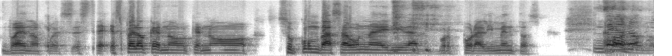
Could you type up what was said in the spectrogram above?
Bueno, pues este, espero que no, que no sucumbas a una herida por, por alimentos. No, no, no.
